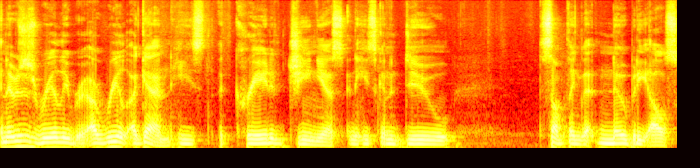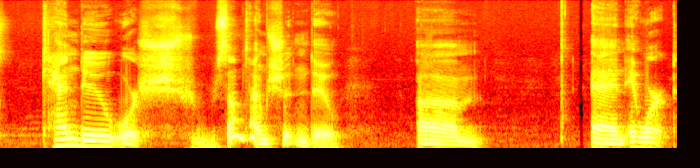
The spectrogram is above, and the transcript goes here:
and it was just really a real again he's a creative genius and he's going to do something that nobody else can do or sh- sometimes shouldn't do um, and it worked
